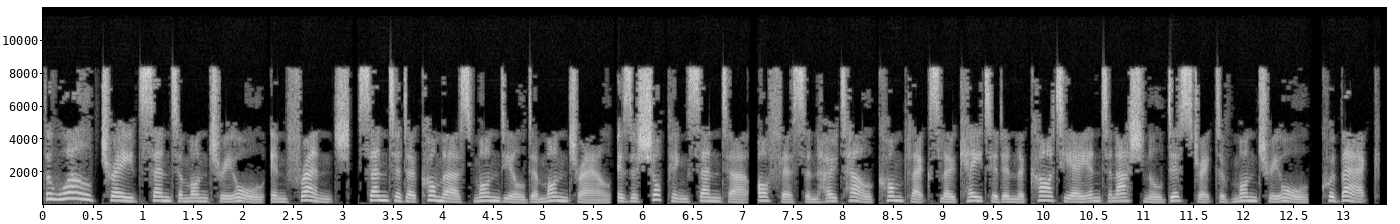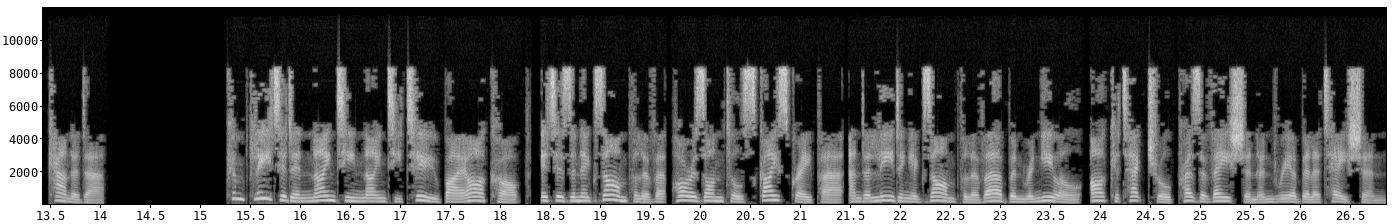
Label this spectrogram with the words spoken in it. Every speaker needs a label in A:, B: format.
A: The World Trade Center Montreal in French, Centre de Commerce Mondial de Montréal is a shopping center, office and hotel complex located in the Quartier International District of Montreal, Quebec, Canada. Completed in 1992 by ARCOP, it is an example of a horizontal skyscraper and a leading example of urban renewal, architectural preservation and rehabilitation.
